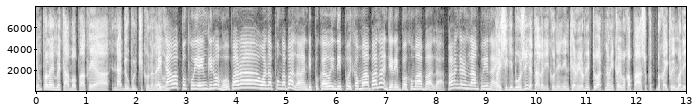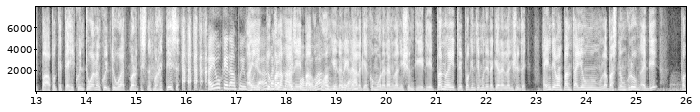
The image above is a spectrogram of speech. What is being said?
Yan pala yung may tama pa kaya na-double check ko na Ay, ngayon. tama po kuya yung ginawa mo para wala pong abala. Hindi po, kayo, hindi po ikaw mabala, hindi rin po ako mabala. Parang ganun lang po yun Ay ay. sige busing at talagay ko na yung interior nito at nang ikaw makapasok at baka ikaw malit pa pagkatahi kwentuhan ng kwentuhan at maritis na maritis. Ay, okay lang po yung Ay, kuya. ito Basta't pala nga maayos ni, po ang bago gawa. ko hangin na yan. inalagyan ko muna ng langis yung gilid. Paano ito, pag hindi mo nilagyan ng langis yun, eh, ay hindi man pantay yung labas ng glong. Ay di, pag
